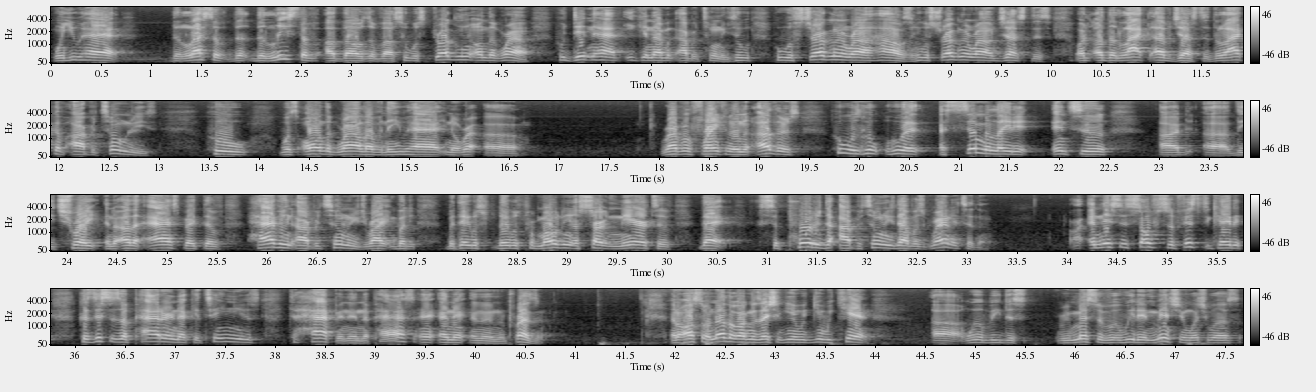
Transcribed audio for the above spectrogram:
When you had the less of the, the least of, of those of us who were struggling on the ground, who didn't have economic opportunities, who who were struggling around housing, who were struggling around justice or, or the lack of justice, the lack of opportunities, who was on the ground level. And then you had, you know, uh, Reverend Franklin and others who was who who had assimilated into uh, uh, Detroit and the other aspect of having opportunities, right? But but they was they was promoting a certain narrative that supported the opportunities that was granted to them. And this is so sophisticated because this is a pattern that continues to happen in the past and, and, and in the present. And also another organization again, again we can't uh, we'll be dis- remiss if we didn't mention, which was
